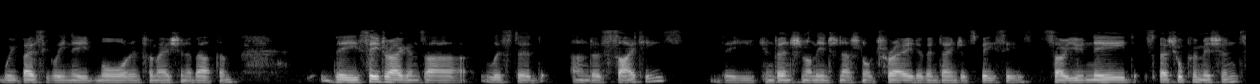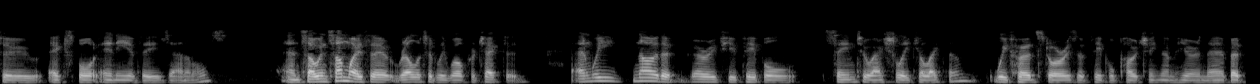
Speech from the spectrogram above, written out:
we basically need more information about them. The sea dragons are listed under CITES, the Convention on the International Trade of Endangered Species. So you need special permission to export any of these animals. And so in some ways they're relatively well protected. And we know that very few people seem to actually collect them. We've heard stories of people poaching them here and there, but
